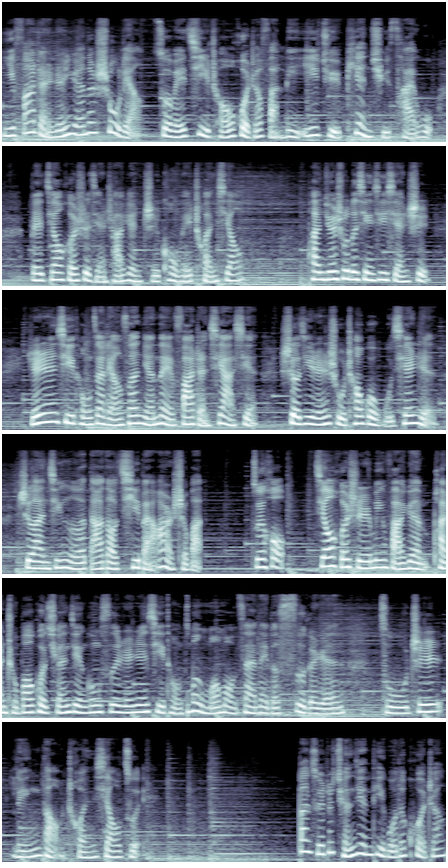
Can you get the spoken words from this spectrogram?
以发展人员的数量作为计酬或者返利依据骗取财物，被蛟河市检察院指控为传销。判决书的信息显示，人人系统在两三年内发展下线，涉及人数超过五千人，涉案金额达到七百二十万。最后。蛟河市人民法院判处包括权健公司、人人系统孟某某在内的四个人组织领导传销罪。伴随着权健帝国的扩张，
